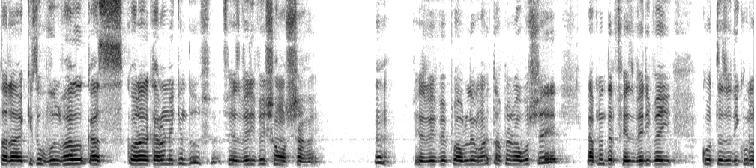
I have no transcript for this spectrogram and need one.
তারা কিছু ভুলভাল কাজ করার কারণে কিন্তু ফেস ভেরিফাই সমস্যা হয় হ্যাঁ? ফেস ভেরিফাই প্রবলেম হয়, তো আপনারা অবশ্যই আপনাদের ফেস ভেরিফাই করতে যদি কোনো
